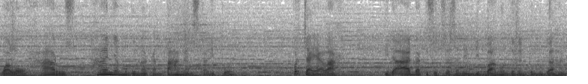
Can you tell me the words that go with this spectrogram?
walau harus hanya menggunakan tangan sekalipun. Percayalah, tidak ada kesuksesan yang dibangun dengan kemudahan.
